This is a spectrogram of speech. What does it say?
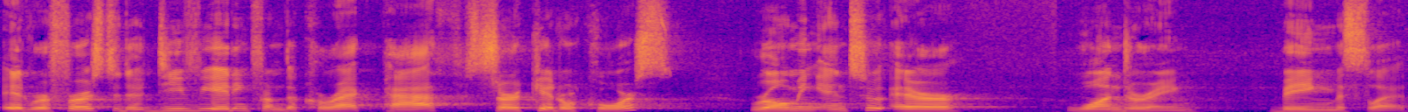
It refers to deviating from the correct path, circuit, or course, roaming into error, wondering, being misled.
